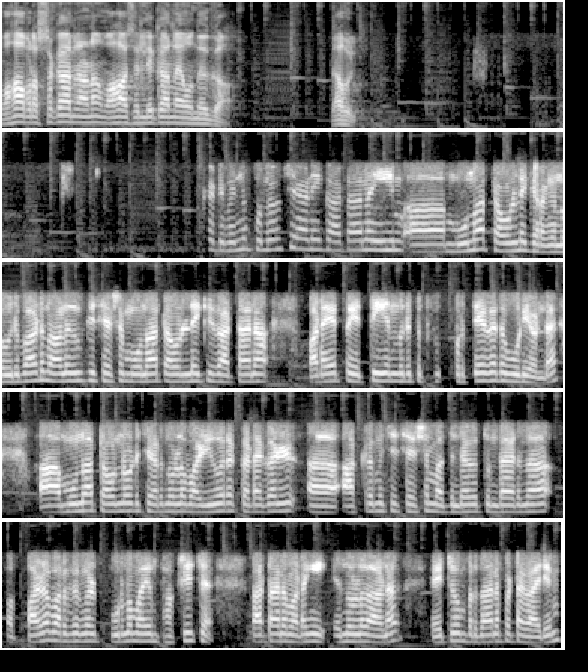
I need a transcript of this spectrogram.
മഹാപ്രശ്നക്കാരനാണ് മഹാശല്യക്കാരനായി വന്നേക്കുക. രാഹുൽ. ഇന്ന് പുലർച്ചെയാണ് ഈ കാട്ടാന ഈ മൂന്നാർ ടൗണിലേക്ക് ഇറങ്ങുന്നത്. ഒരുപാട് നാളുകൾക്ക് ശേഷം മൂന്നാർ ടൗണിലേക്ക് കാട്ടാന പടയപ്പ് എത്തി എന്നൊരു പ്രത്യേകത കൂടിയുണ്ട്. മൂന്നാർ ടൗണിനോട് ചേർന്നുള്ള വഴിയോര കടകൾ ആക്രമിച്ച ശേഷം അതിന്റെ അകത്തുണ്ടായിരുന്ന പഴവർഗങ്ങൾ പൂർണമായും ഭക്ഷിച്ച് കാട്ടാന മടങ്ങി എന്നുള്ളതാണ് ഏറ്റവും പ്രധാനപ്പെട്ട കാര്യം.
